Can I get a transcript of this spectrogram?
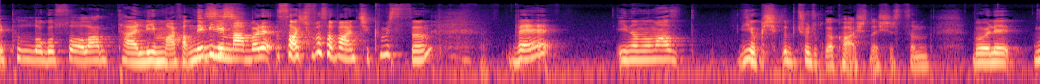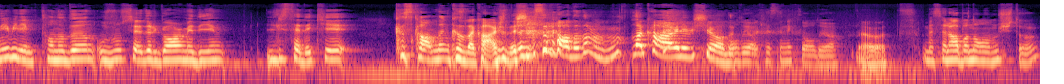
Apple logosu olan terliğim var falan. Ne bileyim ben böyle saçma sapan çıkmışsın ve inanılmaz yakışıklı bir çocukla karşılaşırsın. Böyle ne bileyim tanıdığın uzun süredir görmediğin lisedeki kıskandığın kızla karşılaşırsın anladın mı? Mutlaka öyle bir şey olur. Oluyor kesinlikle oluyor. Evet. Mesela bana olmuştu.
